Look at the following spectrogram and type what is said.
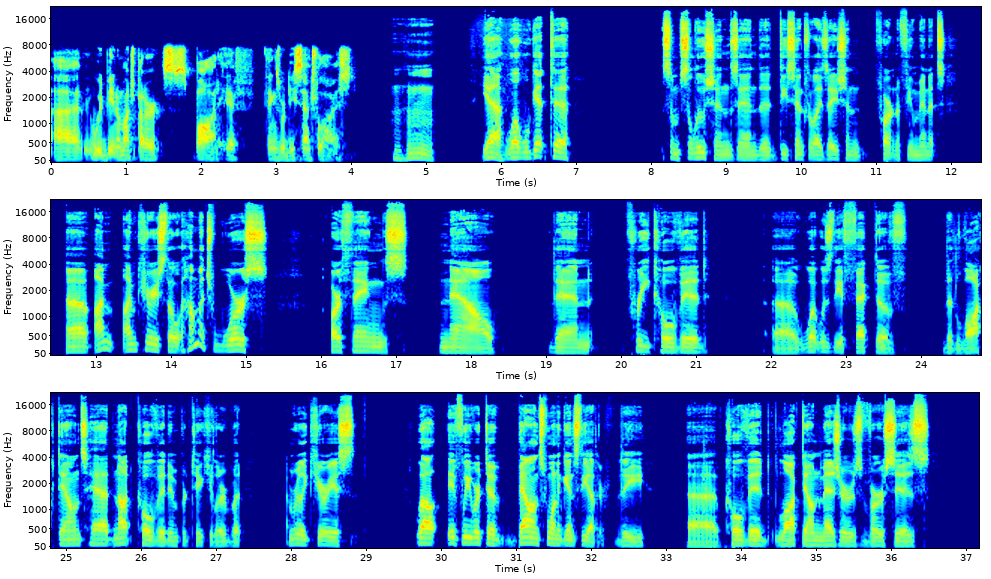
Uh, we'd be in a much better spot if things were decentralized. Hmm. Yeah. Well, we'll get to some solutions and the decentralization part in a few minutes. Uh, I'm I'm curious though, how much worse are things now than pre-COVID? Uh, what was the effect of the lockdowns had? Not COVID in particular, but I'm really curious. Well, if we were to balance one against the other, the uh, COVID lockdown measures versus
